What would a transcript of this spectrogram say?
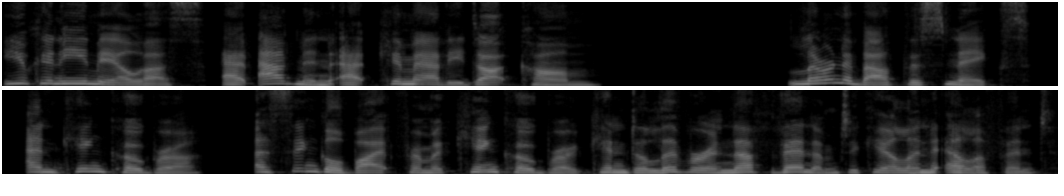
You can email us at admin at kimavi.com. Learn about the snakes and king cobra. A single bite from a king cobra can deliver enough venom to kill an elephant.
